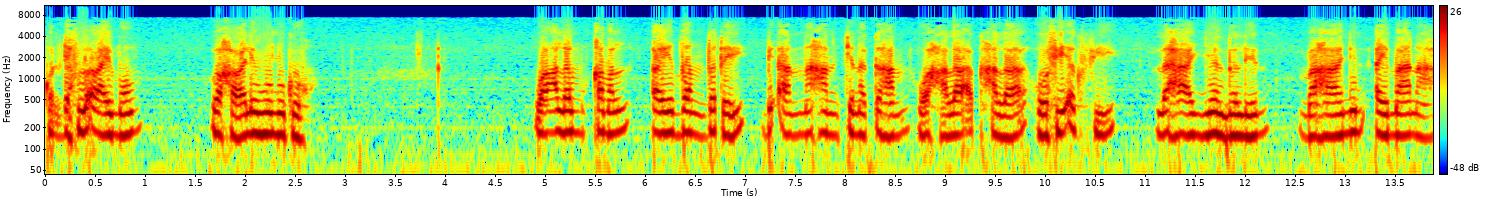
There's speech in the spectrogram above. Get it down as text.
kon def lu aay moom waxaale wuñu ko waalam xamal aydan ba tey bi ànd na xan ci naka xan wa xalaa ak xalaa wa fii ak fii laxaa ñeel na leen maxaanin ay maanaa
